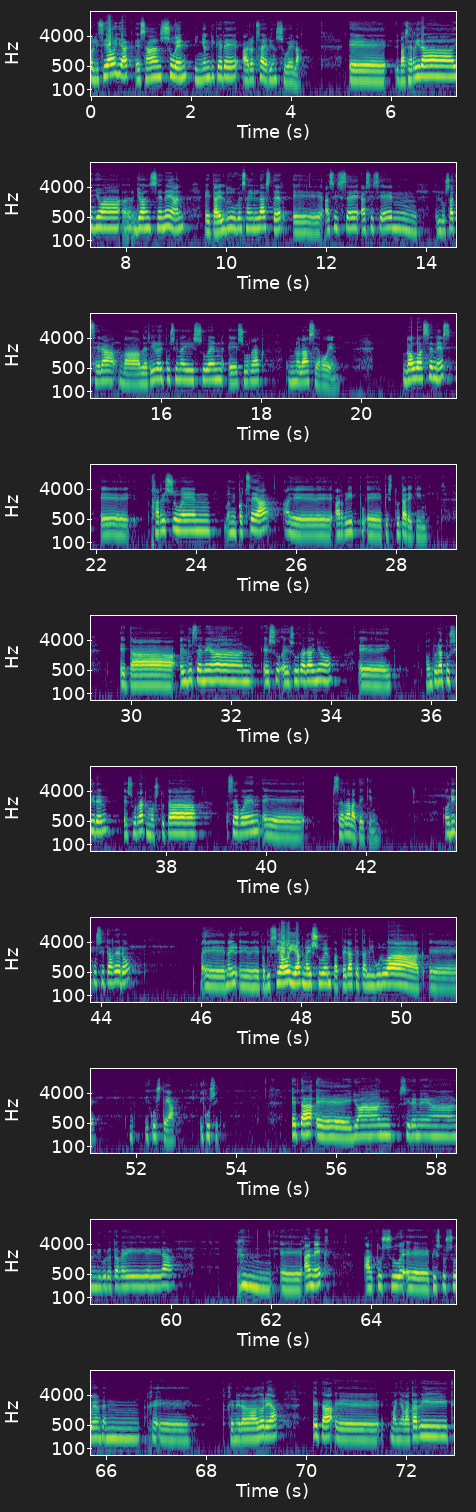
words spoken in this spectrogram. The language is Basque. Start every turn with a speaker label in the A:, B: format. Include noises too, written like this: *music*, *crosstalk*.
A: Polizia hoiak esan zuen inondik ere arotza egin zuela. E, baserrira joan, joan zenean, eta heldu bezain laster, e, hasi zen lusatzera ba, berriro ikusi nahi zuen e, zurrak nola zegoen. Gaua zenez, e, jarri zuen kotzea e, argi e, piztutarekin. Eta heldu zenean ezurraraino, e, konturatu ziren ezurrak moztuta zegoen e, zerra batekin. Hori ikusita gero, e, nahi, e, polizia hoiak nahi zuen paperak eta liburuak e, ikustea, ikusi. Eta e, joan zirenean gehira, *clears throat* e, anek hartu zu, e, piztu zuen gen, e, generadorea, eta e, baina bakarrik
